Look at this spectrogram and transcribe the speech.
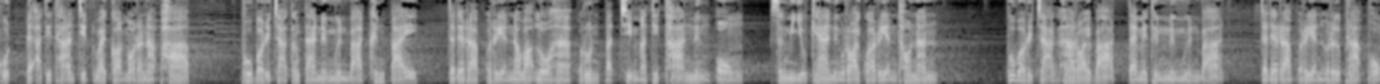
พุธได้อธิษฐานจิตไว้ก่อนมรณภาพ ผู้บริจาคตั้งแต่หนึ่งหมื่นบาทขึ้นไป จะได้รับเหรียญนวโลหะรุ่นปัดชิมอธิษฐานหนึ่งองค์ ซึ่งมีอยู่แค่หนึ่งร้อยกว่าเหรียญเท่านั้นผู้บริจาคห้าร้อยบาท แต่ไม่ถึงหนึ่งหมื่นบาท จะได้รับเหรียญหรือพระผง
